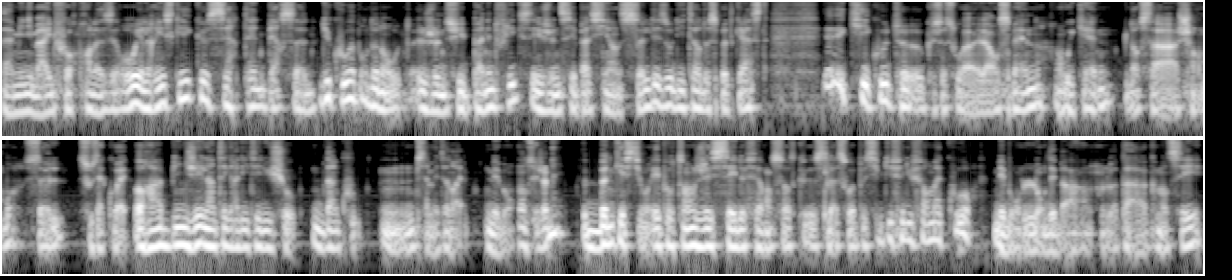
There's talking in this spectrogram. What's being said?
À minima, il faut reprendre à zéro et le risque est que certaines personnes, du coup, abandonnent en route. Je ne suis pas Netflix et je ne sais pas si un seul des auditeurs de ce podcast euh, qui écoute, euh, que ce soit en semaine, en week-end, dans sa chambre, seul, sous sa couette, aura bingé l'intégralité du show d'un coup. Hmm, ça m'étonnerait. Mais bon, on ne sait jamais. Bonne question. Et pourtant, j'essaye de faire en sorte que cela soit possible du fait du format court. Mais bon, long débat, on ne va pas commencer.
